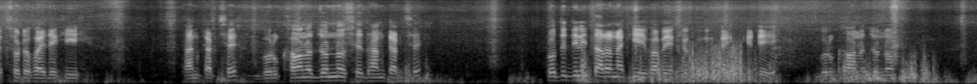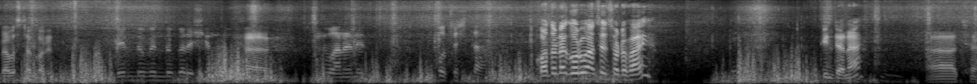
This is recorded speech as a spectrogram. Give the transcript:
এক ছোটো ভাই দেখি ধান কাটছে গরু খাওয়ানোর জন্য সে ধান কাটছে। প্রতিদিনই তারা নাকি এইভাবে একটু একটু করে কেটে গরু খাওয়ানোর জন্য ব্যবস্থা করেন বিন্দু বিন্দু করে হ্যাঁ। বানানোর প্রচেষ্টা। কতটা গরু আছে ছোট ভাই? তিনটা না? আচ্ছা।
